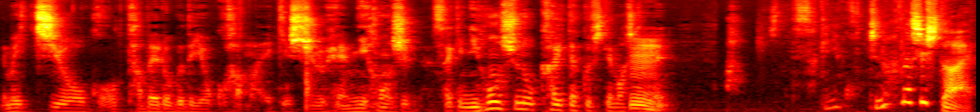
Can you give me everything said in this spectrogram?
でも一応、こう、食べログで横浜駅周辺日本酒、最近日本酒の開拓してましたね。にこっちの話したい。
